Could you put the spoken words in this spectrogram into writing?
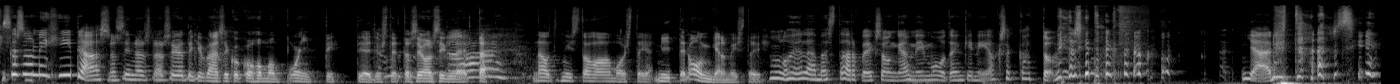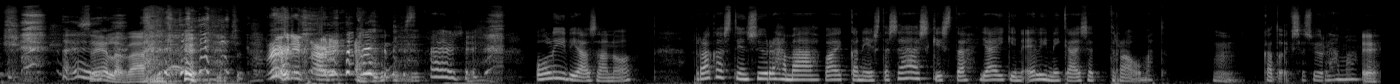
koska se on niin hidas. No siinä on, no, se on jotenkin vähän se koko homman pointti tietysti, että se on silleen, että nautit niistä haamoista ja niiden ongelmista. Mulla on elämässä tarpeeksi ongelmia muutenkin, niin jaksa katsoa vielä sitä, kun jäädyttää siinä. Selvä. Ryhdistäydyt! Olivia sanoo, Rakastin syrhämää, vaikka niistä sääskistä jäikin elinikäiset traumat. Hmm. Katoiko se syrhämää? Eh.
